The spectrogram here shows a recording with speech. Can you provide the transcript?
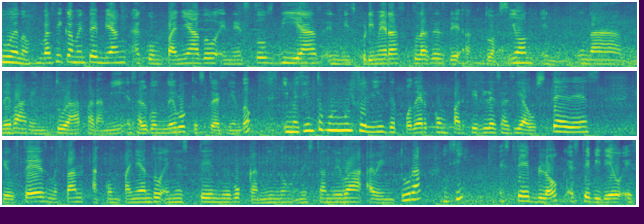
Y bueno, básicamente me han acompañado en estos días en mis primeras clases de actuación en una nueva aventura para mí. Es algo nuevo que estoy haciendo y me siento muy muy feliz de poder compartirles así a ustedes, que ustedes me están acompañando en este nuevo camino, en esta nueva aventura. Y sí, este blog, este video es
